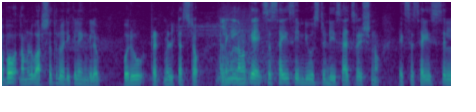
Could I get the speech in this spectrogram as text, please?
അപ്പോൾ നമ്മൾ വർഷത്തിൽ ഒരിക്കലെങ്കിലും ഒരു ട്രെഡ്മിൽ ടെസ്റ്റോ അല്ലെങ്കിൽ നമുക്ക് എക്സസൈസ് ഇൻഡ്യൂസ്ഡ് ഡീസാച്ചുറേഷനോ എക്സസൈസിൽ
